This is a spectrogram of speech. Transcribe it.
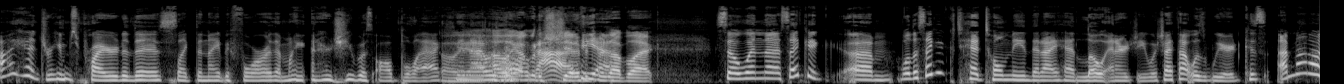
I had dreams prior to this, like the night before, that my energy was all black, Oh, and yeah. I was oh, like, I'm going to shit if it Yeah. turns out black. so when the psychic, um, well, the psychic had told me that I had low energy, which I thought was weird because I'm not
